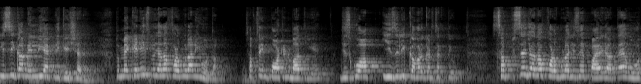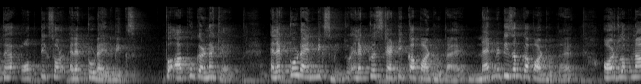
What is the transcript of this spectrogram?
इसी का मेनली एप्लीकेशन है। तो मैकेनिक्स में ज़्यादा फॉर्मूला नहीं होता। सबसे इंपॉर्टेंट बात यह जिसको आप इजिली कवर कर सकते हो। सबसे ज़्यादा फॉर्मूला जिसे पाया जाता है, वो होता है ऑप्टिक्स और इलेक्ट्रोडाइनमिक्स तो आपको करना क्या है? इलेक्ट्रोडाइनमिक्स में जो इलेक्ट्रोस्टैटिक का पार्ट होता है मैग्नेटिज्म का पार्ट होता है और जो अपना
